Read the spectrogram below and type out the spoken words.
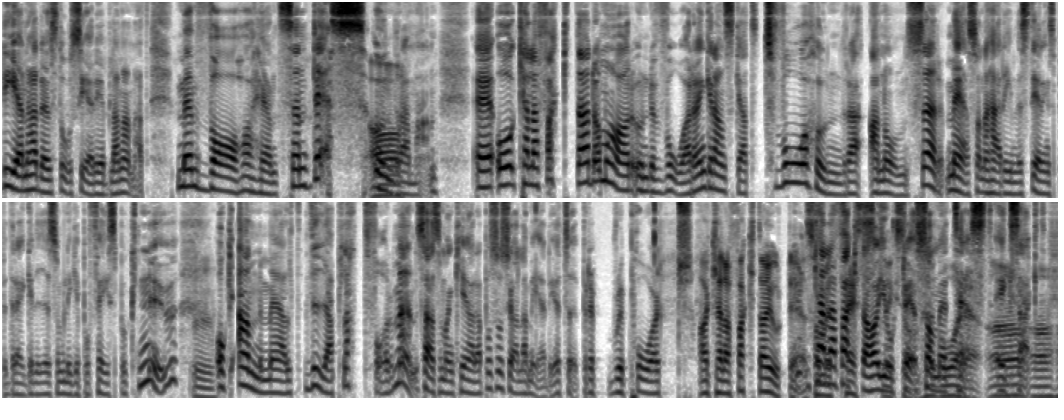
DN hade en stor serie bland annat. Men vad har hänt sedan dess Ja. undrar man. Eh, och Kalla fakta de har under våren granskat 200 annonser med såna här investeringsbedrägerier som ligger på Facebook nu Mm. och anmält via plattformen så här som man kan göra på sociala medier, typ Re- Report. Ja, Kalla fakta har gjort det. Det? Som Kalla fakta test, har gjort liksom? det som Hur ett det? test, Ja, exakt. ja.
